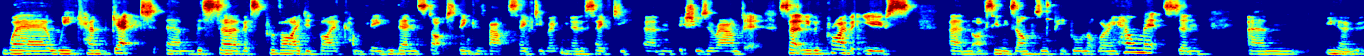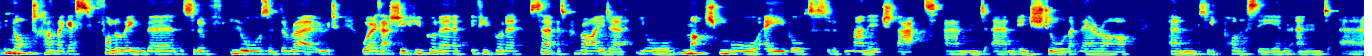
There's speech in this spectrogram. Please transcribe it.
where we can get um, the service provided by a company who then start to think about the safety, you know, the safety um, issues around it. Certainly with private use, um, I've seen examples of people not wearing helmets and um, you know not kind of I guess following the the sort of laws of the road. Whereas actually, if you've got a if you've got a service provider, you're much more able to sort of manage that and um, ensure that there are um, sort of policy and, and uh,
